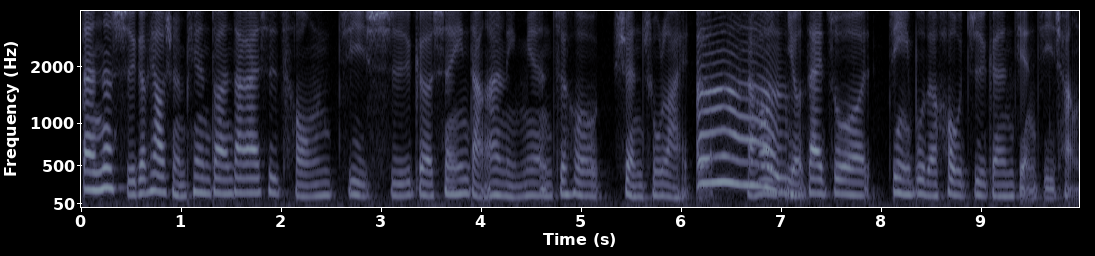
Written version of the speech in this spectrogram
但那十个票选片段大概是从几十个声音档案里面最后选出来的，嗯然后有在做进一步的后置跟剪辑长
